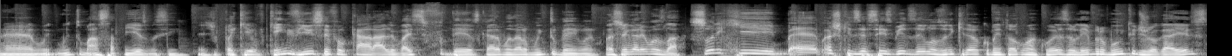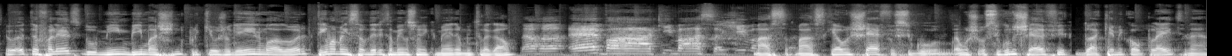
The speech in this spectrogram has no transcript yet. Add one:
É, muito, muito massa mesmo, assim. É, tipo, é que, quem viu isso aí falou, caralho, vai se fuder. Os caras mandaram muito bem, mano. Mas chegaremos lá. Sonic, é, acho que 16 bits aí, o Lanzoni queria comentar alguma coisa. Eu lembro muito de jogar eles. Eu, eu, eu falei antes do Min Bean Machine, porque eu joguei em emulador. Tem uma menção dele também no Sonic Mania, muito legal. Aham, é, bah, que massa, que massa. Massa, massa. Que é um chefe, o, segu, é um, o segundo chefe da Chemical Plant, né?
